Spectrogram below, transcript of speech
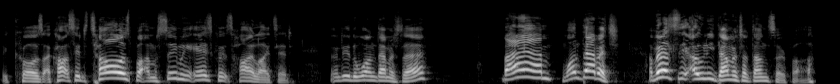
Because I can't see the tiles, but I'm assuming it is because it's highlighted. I'm going to do the one damage there. Bam! One damage. I think that's the only damage I've done so far.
